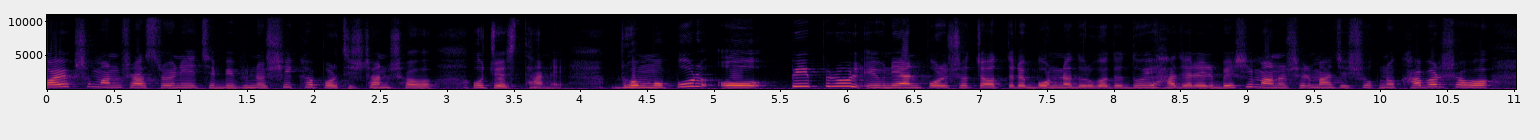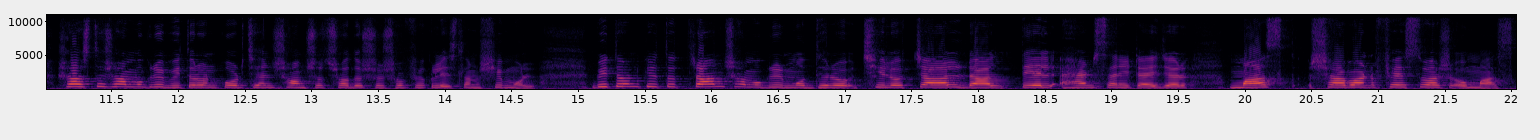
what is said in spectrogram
কয়েকশো মানুষ আশ্রয় নিয়েছে বিভিন্ন শিক্ষা প্রতিষ্ঠান সহ উঁচু স্থানে ব্রহ্মপুর ও পিপরুল ইউনিয়ন পরিষদ চত্বরে বন্যা দুর্গত দুই হাজারের বেশি মানুষের মাঝে শুকনো খাবার সহ স্বাস্থ্য সামগ্রী বিতরণ করছেন সংসদ সদস্য শফিকুল ইসলাম শিমুল। বিতরণকৃত ত্রাণ সামগ্রীর মধ্যে ছিল চাল, ডাল, তেল, হ্যান্ড স্যানিটাইজার, মাস্ক, সাবান, ফেস ওয়াশ ও মাস্ক।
